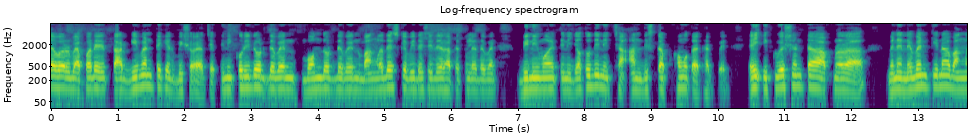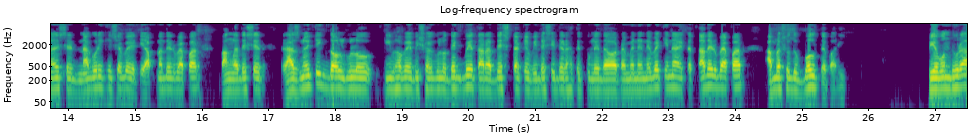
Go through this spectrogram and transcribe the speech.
দেওয়ার ব্যাপারে তার গিভ অ্যান্ড টেকের বিষয় আছে। তিনি করিডোর দেবেন, বন্দর দেবেন, বাংলাদেশকে বিদেশিদের হাতে তুলে দেবেন। বিনিময়ে তিনি যতদিন ইচ্ছা আনডিস্টার্ব ক্ষমতায় থাকবেন। এই ইকুয়েশনটা আপনারা মেনে নেবেন কিনা? বাংলাদেশের নাগরিক হিসেবে এটি আপনাদের ব্যাপার। বাংলাদেশের রাজনৈতিক দলগুলো কীভাবে বিষয়গুলো দেখবে, তারা দেশটাকে বিদেশিদের হাতে তুলে দেওয়াটা মেনে নেবে কিনা, এটা তাদের ব্যাপার, আমরা শুধু বলতে পারি। প্রিয় বন্ধুরা,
